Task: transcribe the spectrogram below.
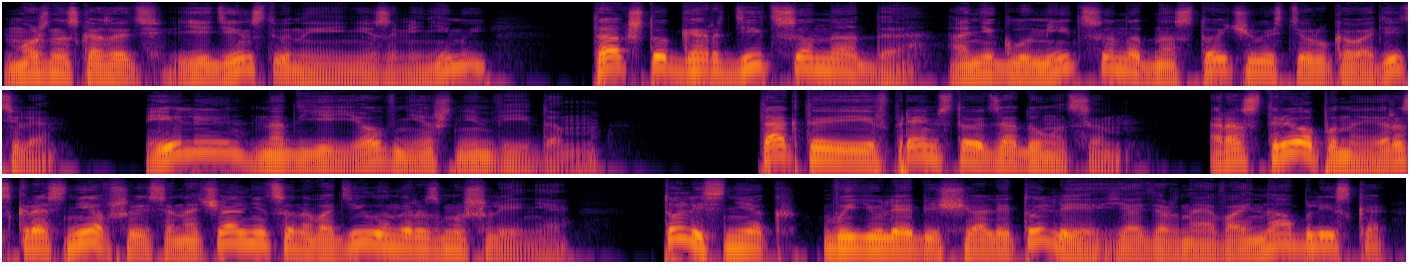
можно сказать, единственный и незаменимый. Так что гордиться надо, а не глумиться над настойчивостью руководителя или над ее внешним видом. Так-то и впрямь стоит задуматься. Растрепанная и раскрасневшаяся начальница наводила на размышления. То ли снег в июле обещали, то ли ядерная война близко —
